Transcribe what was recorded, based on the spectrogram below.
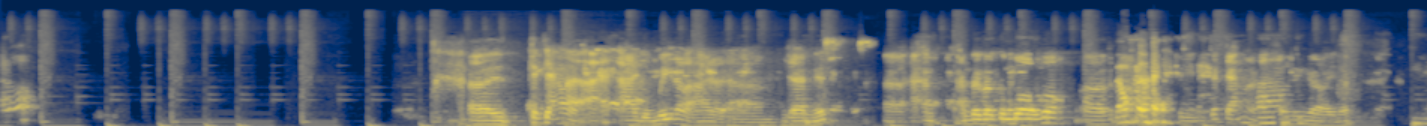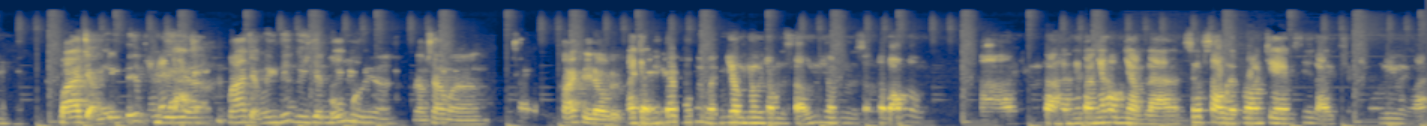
Alo? Ờ, chắc chắn là ai, ai cũng biết đó là ai rồi à, Giannis. À, anh anh PV combo đúng không? Ờ, đúng rồi. thì chắc chắn rồi À. không nghi ngờ gì nữa ba trận liên tiếp ghi ờ, ba trận liên tiếp ghi trên 40 à. làm sao mà thoát đi đâu được? Ở trận cái 47 vô vô trong lịch sử vô trong lịch sử đội bóng luôn. À, là hình như tao nhớ không nhầm là xếp sau LeBron James với lại Shaquille O'Neal phải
